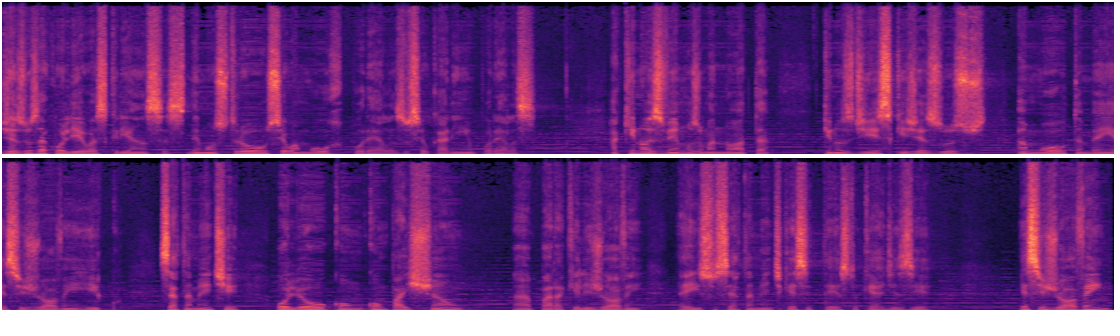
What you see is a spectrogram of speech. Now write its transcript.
Jesus acolheu as crianças, demonstrou o seu amor por elas, o seu carinho por elas. Aqui nós vemos uma nota que nos diz que Jesus amou também esse jovem rico. Certamente olhou com compaixão ah, para aquele jovem. É isso certamente que esse texto quer dizer. Esse jovem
